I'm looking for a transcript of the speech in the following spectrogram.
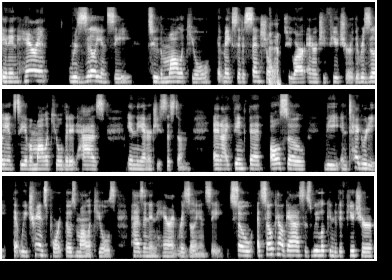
an inherent resiliency to the molecule that makes it essential to our energy future, the resiliency of a molecule that it has in the energy system. And I think that also the integrity that we transport those molecules has an inherent resiliency. So at SoCal Gas, as we look into the future,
